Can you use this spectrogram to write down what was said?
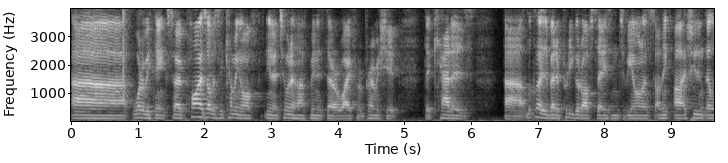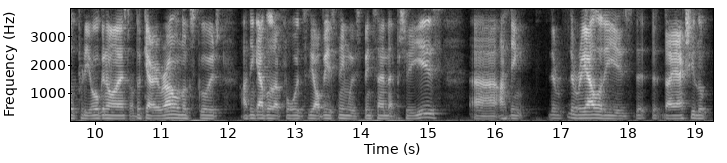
Uh, what do we think? So Pies obviously coming off, you know, two and a half minutes they're away from a premiership. The Catters uh, look like they've had a pretty good off season. To be honest, I think I actually think they look pretty organised. I thought Gary Rohan looks good. I think Ablett up forwards the obvious thing. We've been saying that for two years. Uh, I think the the reality is that, that they actually look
